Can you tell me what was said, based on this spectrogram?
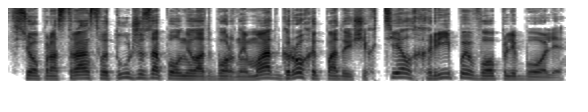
Все пространство тут же заполнил отборный мат, грохот падающих тел, хрипы, вопли боли.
